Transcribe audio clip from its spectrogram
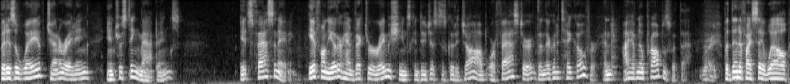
but as a way of generating interesting mappings it's fascinating. If, on the other hand, vector array machines can do just as good a job or faster, then they're going to take over. And I have no problems with that. Right. But then if I say, well,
